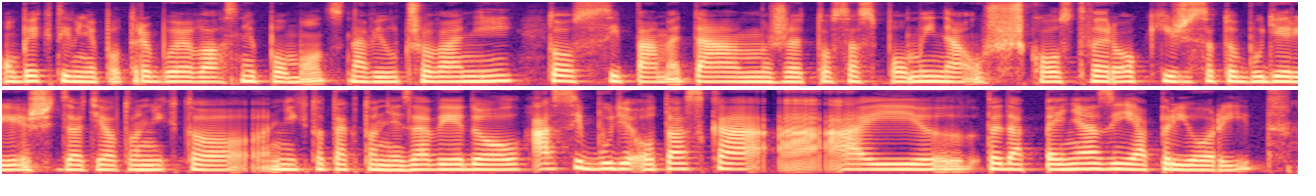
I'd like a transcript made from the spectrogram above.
objektívne potrebuje vlastne pomoc na vyučovaní? To si pamätám, že to sa spomína už v školstve roky, že sa to bude riešiť. Zatiaľ to nikto, nikto takto nezaviedol. Asi bude otázka aj teda peňazí a priorít,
